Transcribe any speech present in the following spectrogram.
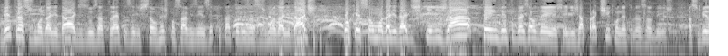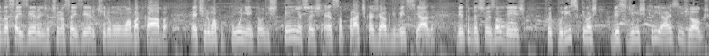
Dentre essas modalidades, os atletas eles são responsáveis em executar todas essas modalidades, porque são modalidades que eles já têm dentro das aldeias, eles já praticam dentro das aldeias. A subida da saizeira, eles já tiram a saizeira, tiram uma abacaba, é, tiram uma pupunha, então eles têm essas, essa prática já vivenciada dentro das suas aldeias. Foi por isso que nós decidimos criar esses jogos.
